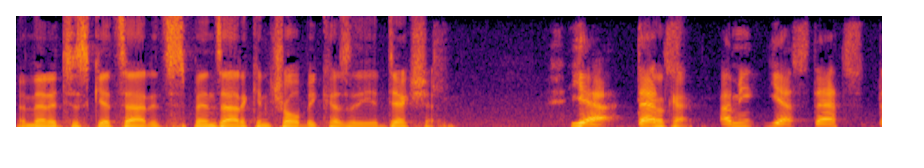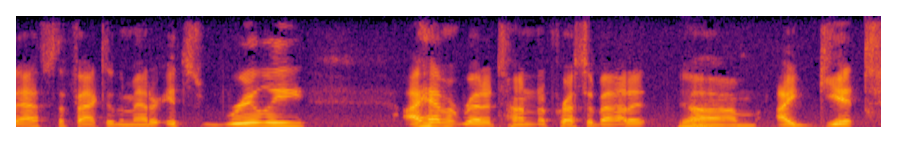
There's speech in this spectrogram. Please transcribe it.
and then it just gets out it spins out of control because of the addiction Yeah, that's. Okay. I mean, yes, that's that's the fact of the matter. It's really. I haven't read a ton of press about it. Yeah. Um, I get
